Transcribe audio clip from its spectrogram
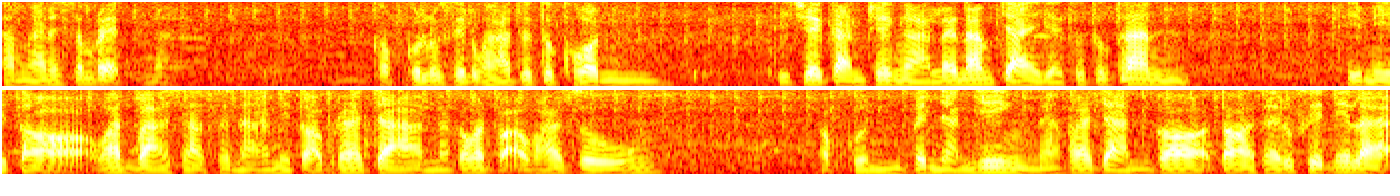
ทำงานให้สำเร็จนะขอบคุณลูกศิษย์ลูกหาทุกๆคนที่ช่วยกันช่วยงานและน้ำใจจากทุก ๆ ท่าน ที่มีต่อวัดวาศาสนา มีต่อพระอาจารย์ แล้วก็วัดป่าอภาสูง ขอบคุณเป็นอย่างยิ่งนะพระอาจารย์ก็ต้องอาศัยลูกศิษย์นี่แหละ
